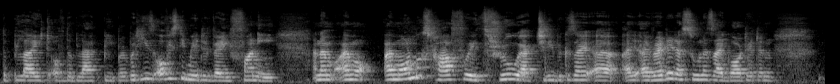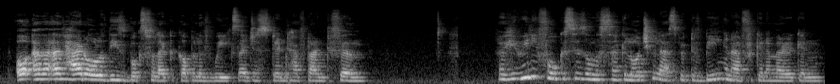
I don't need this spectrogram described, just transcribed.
the plight of the black people but he's obviously made it very funny. And I'm, I'm, I'm almost halfway through actually because I, uh, I, I read it as soon as I got it and oh, I've, I've had all of these books for like a couple of weeks I just didn't have time to film. Now he really focuses on the psychological aspect of being an African American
